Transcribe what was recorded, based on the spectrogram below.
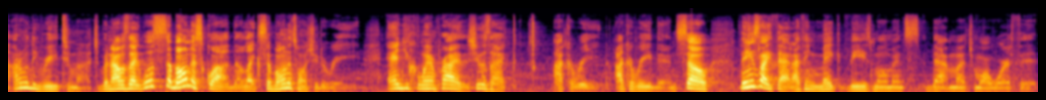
I don't really read too much. But I was like, what's Sabonis squad though? Like Sabonis wants you to read. And you can win prizes. She was like, I could read. I could read then. So things like that I think make these moments that much more worth it.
